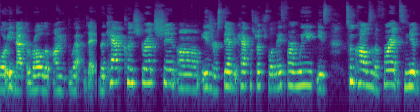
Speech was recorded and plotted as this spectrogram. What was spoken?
for it not to roll up on you throughout the day. The cap construction um, is your standard cap construction for a lace front wig. It's two combs in the front near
